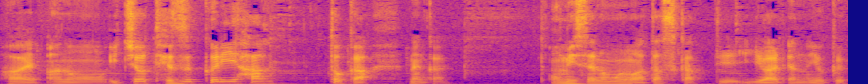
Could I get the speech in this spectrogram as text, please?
はいあの一応手作り派とかなんかお店のもの渡すかって言われあのよく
